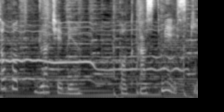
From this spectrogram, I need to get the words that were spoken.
Sopot dla Ciebie. Podcast miejski.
